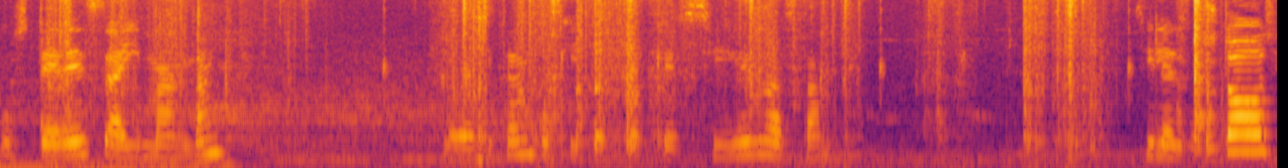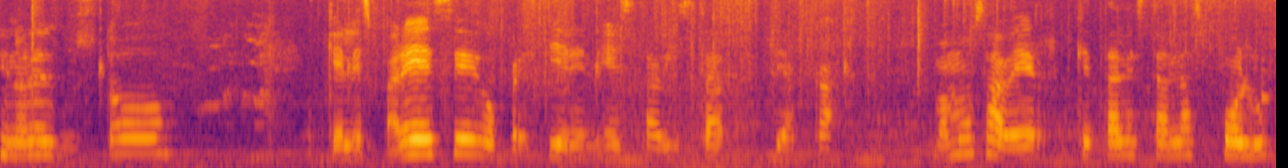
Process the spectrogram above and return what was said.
Ustedes ahí mandan. Le voy a quitar un poquito porque sí es bastante. Si les gustó, si no les gustó, qué les parece o prefieren esta vista de acá. Vamos a ver qué tal están las polus.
